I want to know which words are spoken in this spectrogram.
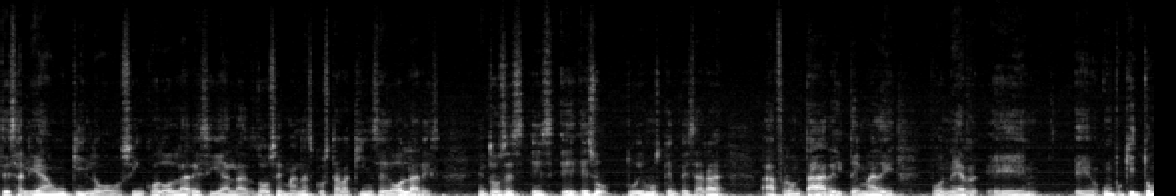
te salía un kilo 5 dólares y a las dos semanas costaba 15 dólares. Entonces, es, e, eso tuvimos que empezar a, afrontar el tema de poner eh, un poquito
